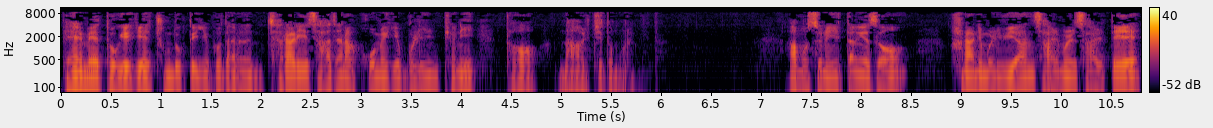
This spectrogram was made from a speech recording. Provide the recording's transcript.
뱀의 독에게 중독되기보다는 차라리 사자나 곰에게 물리는 편이 더 나을지도 모릅니다. 아모스는 이 땅에서 하나님을 위한 삶을 살 때에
